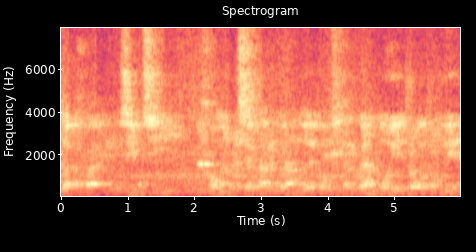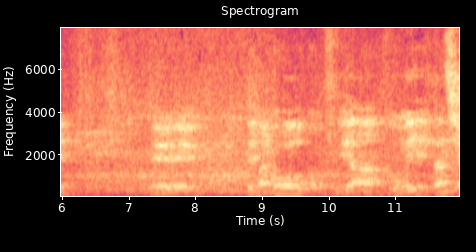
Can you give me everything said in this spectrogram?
todas las jugadas que pusimos y, y Juan Manuel se está recuperando, de a poco se está recuperando. Hoy entró, entró muy bien, eh, desmarcó, tuvo media distancia,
